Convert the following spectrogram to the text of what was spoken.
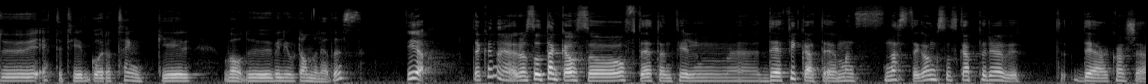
du i ettertid går og tenker hva du ville gjort annerledes? Ja, det kan jeg gjøre. Og så tenker jeg også ofte etter en film eh, Det fikk jeg til, mens neste gang så skal jeg prøve ut det jeg kanskje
